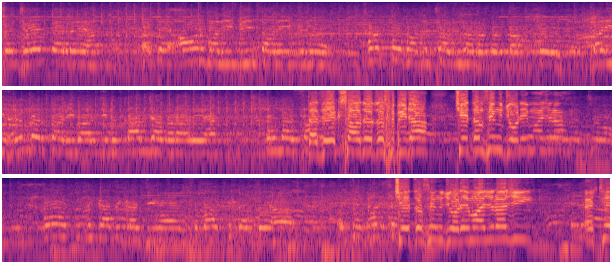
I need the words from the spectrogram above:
ਸਹਿਯੋਗ ਕਰ ਰਹੇ ਹਨ ਅਤੇ ਆਉਣ ਵਾਲੀ 20 ਤਾਰੀਖ ਨੂੰ ਵੱਧ ਤੋਂ ਵੱਧ ਝਾੜੂ ਦਾ ਬਟਨ ਦੱਬ ਕੇ ਭਾਈ ਹਰਿੰਦਰ ਧਾਲੀਵਾਲ ਜੀ ਨੂੰ ਕਾਮਯਾਬ ਬਣਾ ਰਹੇ ਹਨ। ਤਾਂ ਦੇਖ ਸਕਦੇ ਹੋ ਤਸਵੀਰਾਂ ਚੇਤਨ ਸਿੰਘ ਜੋੜੇ ਮਾਜਰਾ। ਬਹੁਤ ਨਿੱਘਾ ਨਿੱਘਾ ਜੀਵਨ ਸਵਾਗਤ ਕਰਦੇ ਹਾਂ। ਚੇਤਨ ਸਿੰਘ ਜੋੜੇ ਮਾਜਰਾ ਜੀ। ਇੱਥੇ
